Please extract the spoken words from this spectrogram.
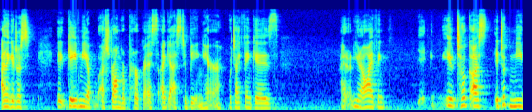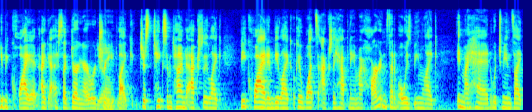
I think it just it gave me a, a stronger purpose, I guess, to being here, which I think is I don't, you know, I think it, it took us, it took me to be quiet, I guess, like during our retreat, Yeah. like just take some time to actually like be quiet and be like, okay, what's actually happening in my heart instead of always being like in my head, which means like,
